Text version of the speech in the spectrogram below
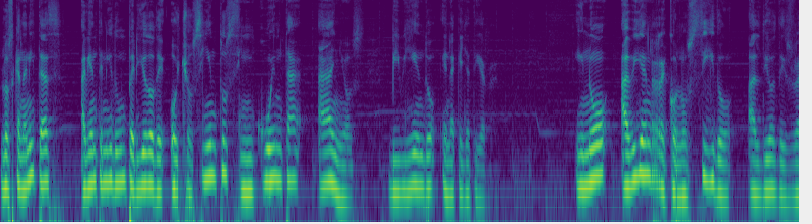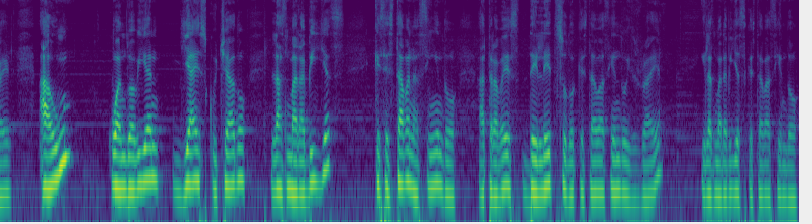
Los cananitas habían tenido un periodo de 850 años viviendo en aquella tierra y no habían reconocido al Dios de Israel, aun cuando habían ya escuchado las maravillas que se estaban haciendo a través del éxodo que estaba haciendo Israel y las maravillas que estaba haciendo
